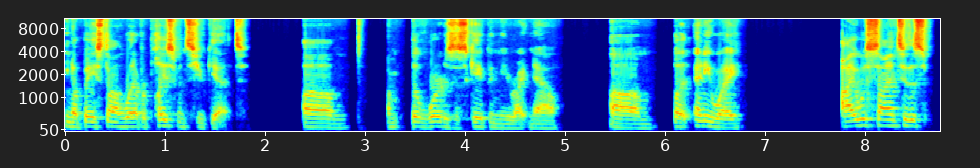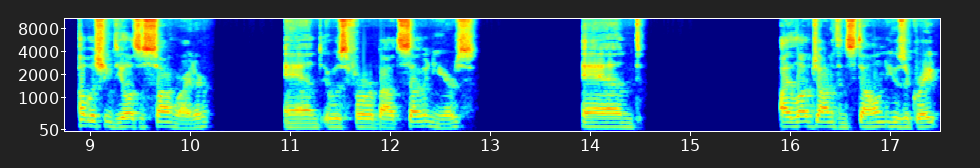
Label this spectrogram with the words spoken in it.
you know, based on whatever placements you get. Um, um the word is escaping me right now, um, but anyway, I was signed to this publishing deal as a songwriter and it was for about seven years. And I love Jonathan Stone. He was a great,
